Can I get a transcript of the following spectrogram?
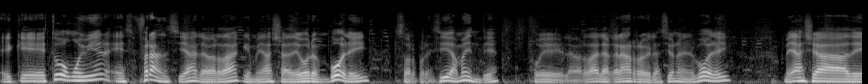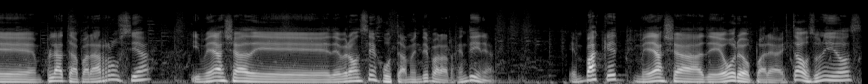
el que estuvo muy bien es Francia, la verdad, que medalla de oro en vóley, sorpresivamente. Fue, la verdad, la gran revelación en el vóley. Medalla de plata para Rusia y medalla de, de bronce justamente para Argentina. En básquet, medalla de oro para Estados Unidos,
